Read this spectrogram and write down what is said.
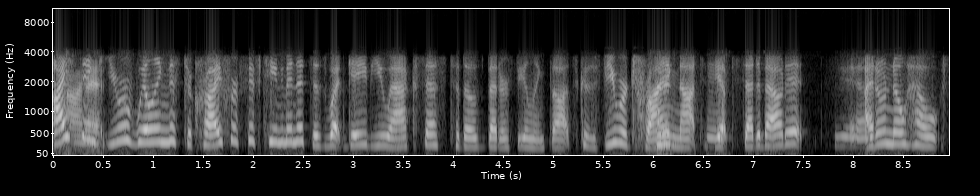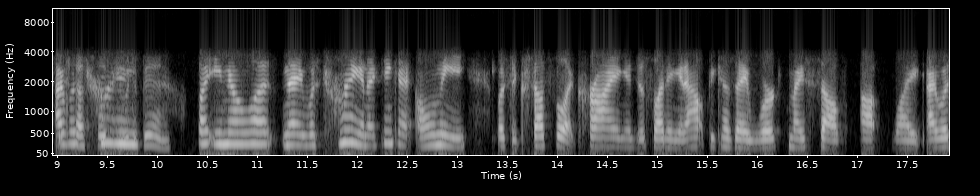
I think it. your willingness to cry for 15 minutes is what gave you access to those better feeling thoughts. Because if you were trying not to be upset about it, yeah. I don't know how successful you would have been. But you know what? And I was trying, and I think I only was successful at crying and just letting it out because I worked myself up. Like I was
